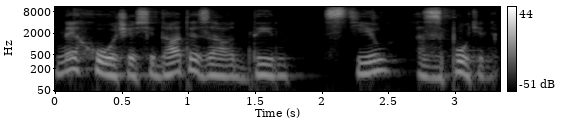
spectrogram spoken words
не хоче сідати за один стіл з Путіним.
